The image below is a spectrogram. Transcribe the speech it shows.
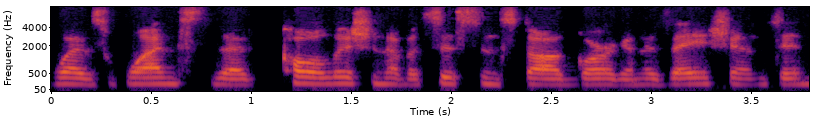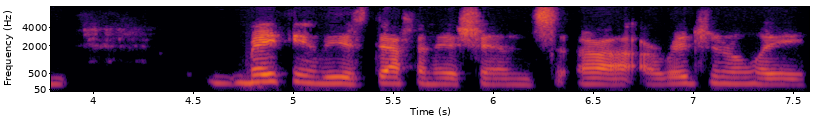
was once the Coalition of Assistance Dog Organizations in making these definitions uh, originally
